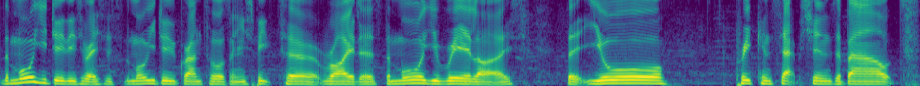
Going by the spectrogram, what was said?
the more you do these races, the more you do Grand Tours and you speak to riders, the more you realise that your preconceptions about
